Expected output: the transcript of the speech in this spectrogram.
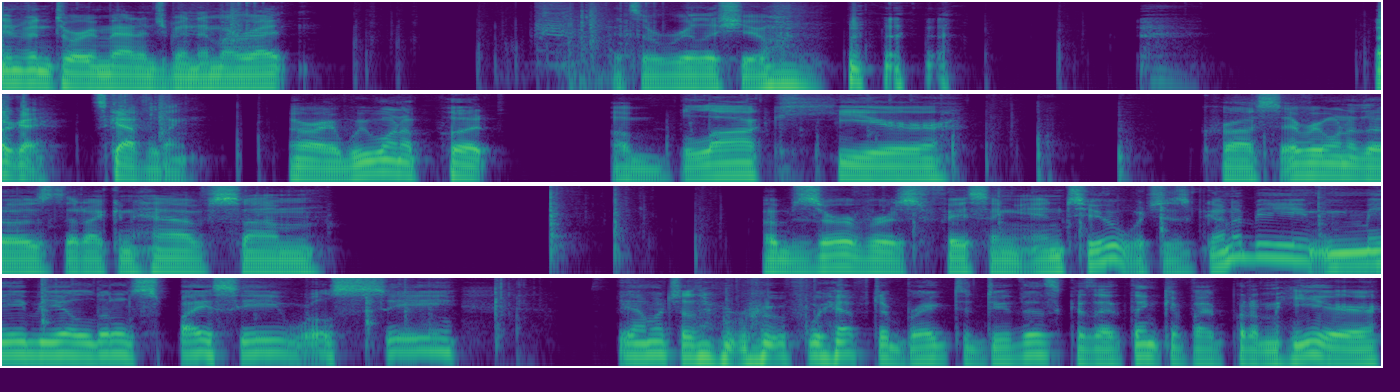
Inventory management, am I right? It's a real issue. okay, scaffolding. All right, we want to put a block here across every one of those that I can have some observers facing into, which is going to be maybe a little spicy. We'll see. See how much of the roof we have to break to do this, because I think if I put them here,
